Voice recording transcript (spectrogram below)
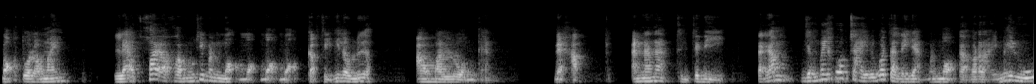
เหมาะตัวเราไหม แล้วค่อยเอาความรู้ที่มันเหมาะเหมาะเหมาะเหมาะกับสิ่งที่เราเลือก เอามารวมกันนะครับ อันนั้นนะถึงจะดี แต่ถ้ายังไม่เข้าใจหรือว่าแต่ละอย่างมันเหมาะกับอะไรไม่รู้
